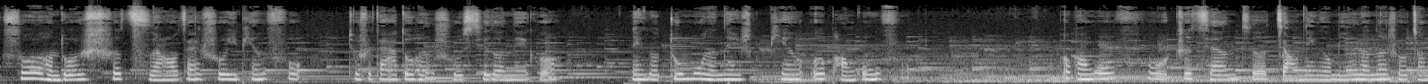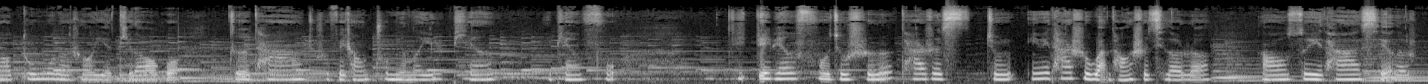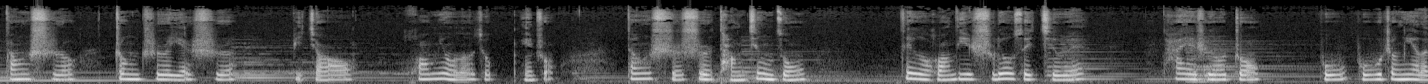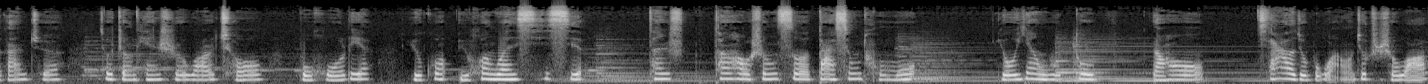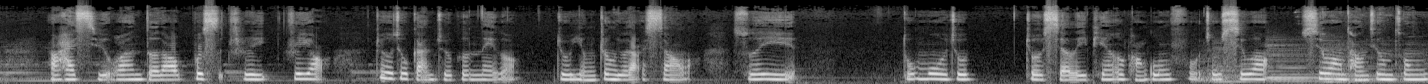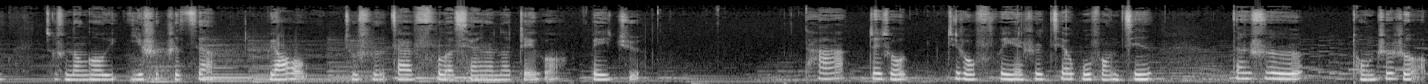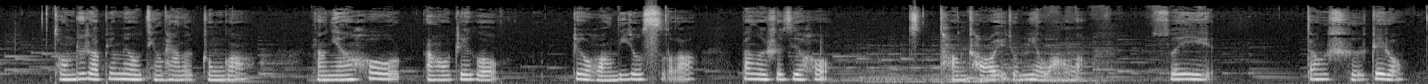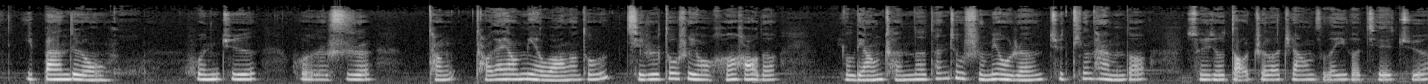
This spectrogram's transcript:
说了很多诗词，然后再说一篇赋，就是大家都很熟悉的那个那个杜牧的那篇《阿房宫赋》。《阿房宫赋》之前就讲那个名人的时候，讲到杜牧的时候也提到过，这是他就是非常著名的一篇一篇赋。这这篇赋就是他是就因为他是晚唐时期的人，然后所以他写的当时。政治也是比较荒谬的，就那种。当时是唐敬宗，这个皇帝十六岁即位，他也是有种不不务正业的感觉，就整天是玩球、捕狐狸、与宦与宦官嬉戏，贪贪好声色、大兴土木、游宴无度，然后其他的就不管了，就只是玩。然后还喜欢得到不死之之药，这个就感觉跟那个就嬴政有点像了，所以杜牧就就写了一篇《阿房宫赋》，就希望希望唐敬宗就是能够以史之鉴，不要就是在负了前人的这个悲剧。他这首这首赋也是借古讽今，但是统治者。统治者并没有听他的忠告，两年后，然后这个这个皇帝就死了，半个世纪后，唐朝也就灭亡了。所以，当时这种一般这种昏君或者是唐朝代要灭亡了，都其实都是有很好的有良臣的，但就是没有人去听他们的，所以就导致了这样子的一个结局。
